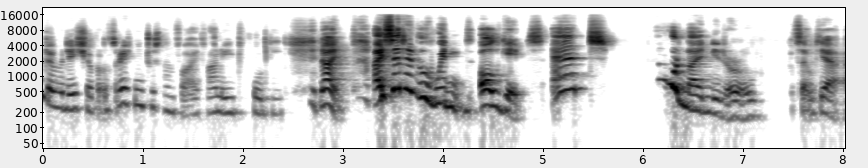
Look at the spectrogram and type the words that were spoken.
interpretation plus rating 2549. I said I will win all games, and I won 9 in a row. So yeah.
